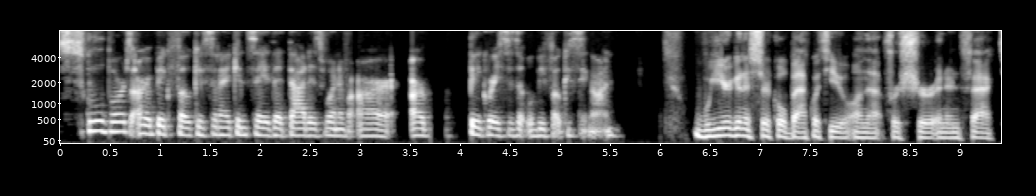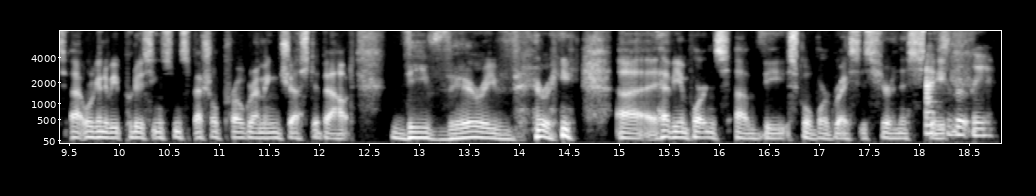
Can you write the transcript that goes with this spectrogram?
School boards are a big focus, and I can say that that is one of our our big races that we'll be focusing on. We are going to circle back with you on that for sure. And in fact, uh, we're going to be producing some special programming just about the very, very uh, heavy importance of the school board races here in this state. Absolutely.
